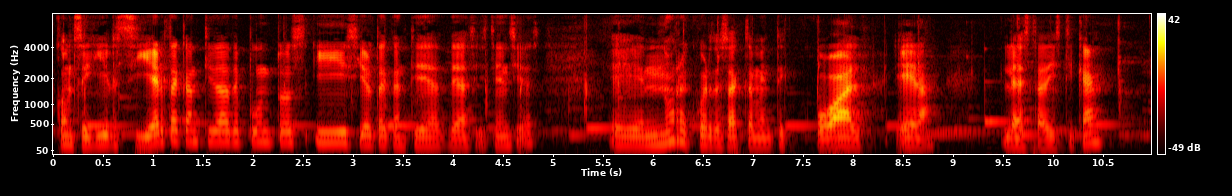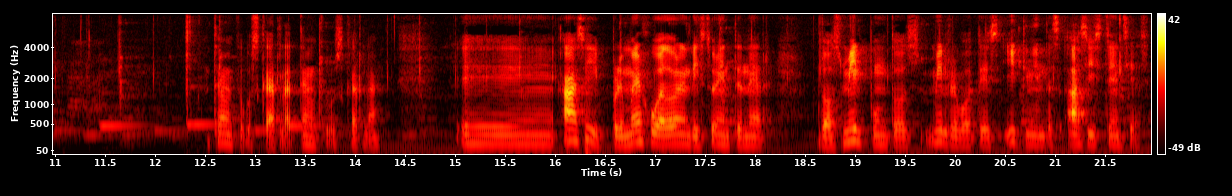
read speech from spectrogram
conseguir cierta cantidad de puntos y cierta cantidad de asistencias. Eh, no recuerdo exactamente cuál era la estadística. Tengo que buscarla, tengo que buscarla. Eh, ah, sí, primer jugador en la historia en tener 2.000 puntos, 1.000 rebotes y 500 asistencias.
